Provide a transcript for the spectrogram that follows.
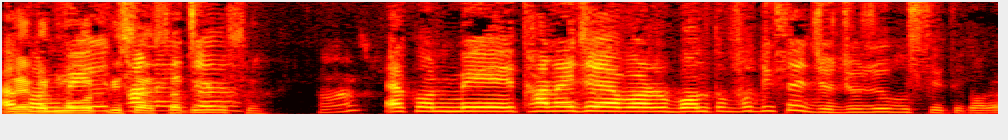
এখন মেয়ে থানায় কাছে এখন মেয়ে থানায় যায় আবার মন্তব্য দিছে যে জোর জবরদস্তি করা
